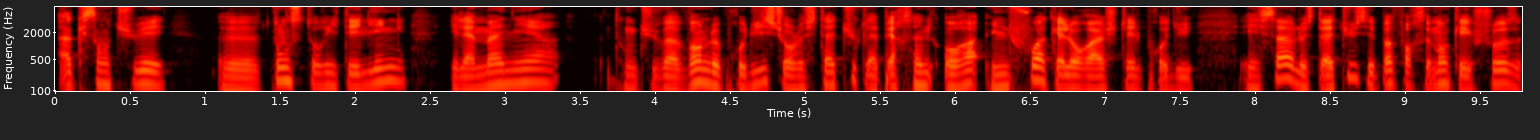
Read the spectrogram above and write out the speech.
accentuer euh, ton storytelling et la manière dont tu vas vendre le produit sur le statut que la personne aura une fois qu'elle aura acheté le produit. Et ça, le statut, c'est pas forcément quelque chose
